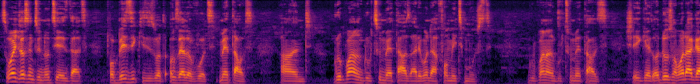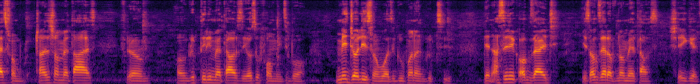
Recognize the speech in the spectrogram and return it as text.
So what you just need to note here is that for basic, it is what oxide of what metals, and group one and group two metals are the one that form it most. Group one and group two metals, she get. Although some other guys from transition metals, from um, group three metals, they also form it, but majorly is from what group one and group two. Then acidic oxide is oxide of non-metals. Sure you get.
